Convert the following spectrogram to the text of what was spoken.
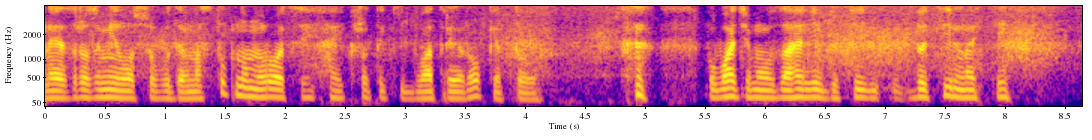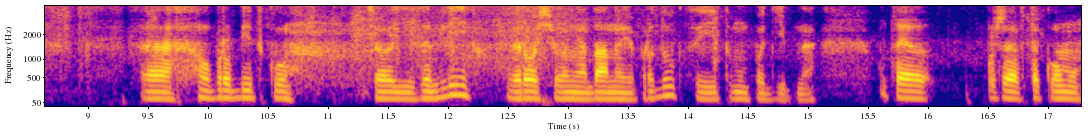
не зрозуміло, що буде в наступному році. А якщо такі 2-3 роки, то побачимо взагалі в доціль... доцільності е, обробітку цієї землі, вирощування даної продукції і тому подібне. Ну, Це вже в такому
